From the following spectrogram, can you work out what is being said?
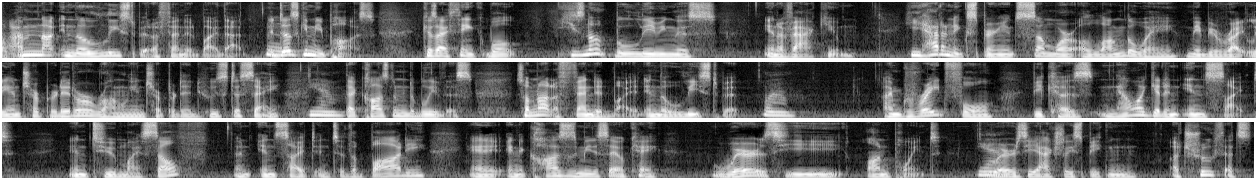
I'm not in the least bit offended by that. It hmm. does give me pause because I think, well, he's not believing this in a vacuum. He had an experience somewhere along the way, maybe rightly interpreted or wrongly interpreted, who's to say, Yeah. that caused him to believe this. So I'm not offended by it in the least bit. wow. I'm grateful because now I get an insight into myself, an insight into the body, and it, and it causes me to say, okay, where is he on point? Yeah. Where is he actually speaking a truth that's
